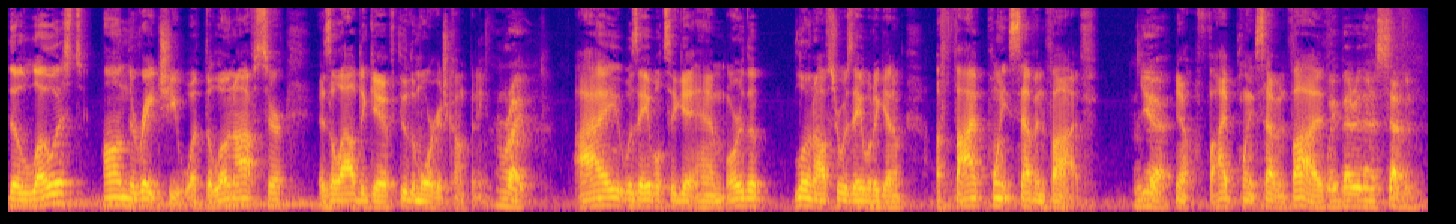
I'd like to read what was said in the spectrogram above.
The lowest on the rate sheet, what the loan officer is allowed to give through the mortgage company. Right. I was able to get him, or the loan officer was able to get him a five point seven five. Yeah. You know, five point seven five. Way better than a seven.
